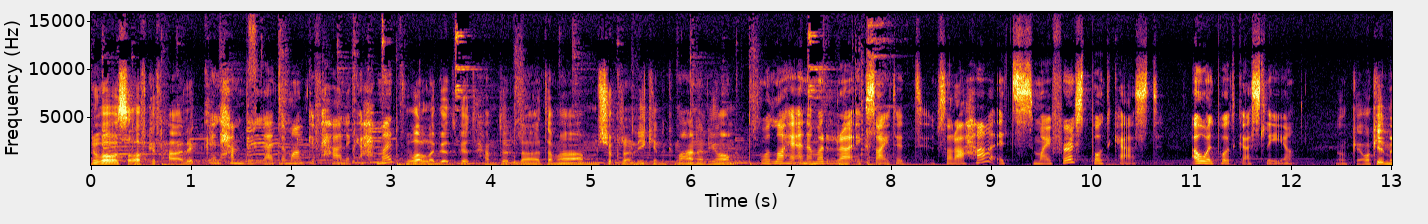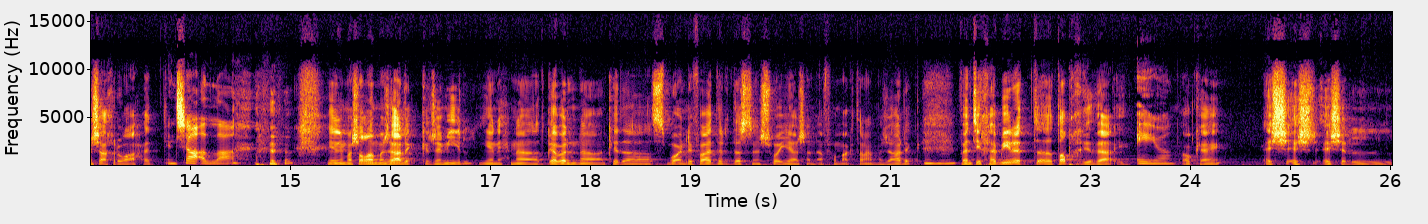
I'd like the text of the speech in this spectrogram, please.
لبابة صواف كيف حالك؟ الحمد لله تمام كيف حالك أحمد؟ والله جود جود الحمد لله تمام شكرا ليك إنك معنا اليوم والله أنا مرة excited بصراحة It's my first podcast أول بودكاست لي أوكي وأكيد مش آخر واحد. إن شاء الله. يعني ما شاء الله مجالك جميل. يعني إحنا تقابلنا كده الأسبوع اللي فات درسنا شوية عشان أفهم أكثر عن مجالك. فانت خبيرة طبخ غذائي. أيوه. أوكي. إيش إيش إيش ال؟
